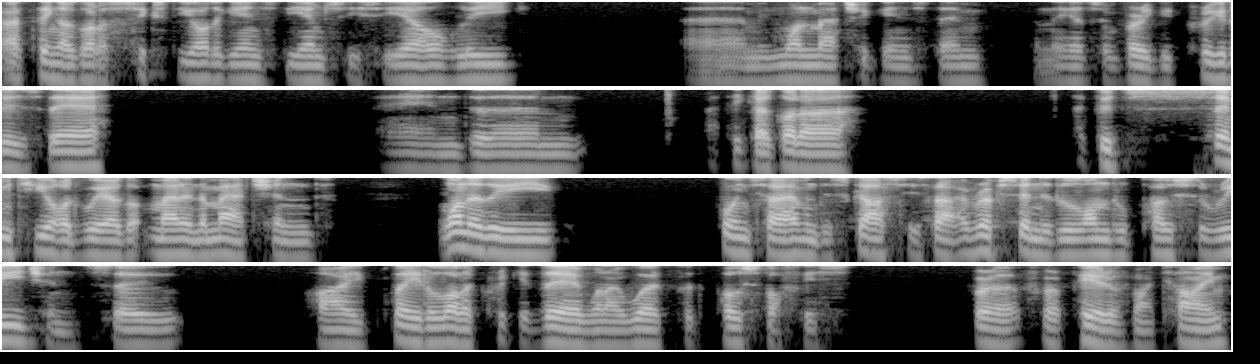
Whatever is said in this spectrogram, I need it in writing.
I think I got a 60 odd against the MCCL League um, in one match against them and they had some very good cricketers there. And um, I think I got a a good seventy odd where I got man in the match. And one of the points I haven't discussed is that I represented the London Postal region, so I played a lot of cricket there when I worked for the post office for a, for a period of my time,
